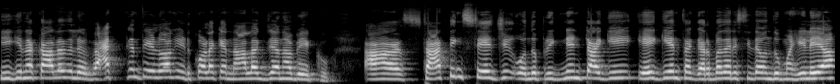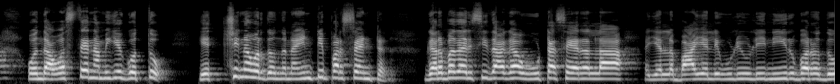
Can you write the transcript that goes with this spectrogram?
ಈಗಿನ ಕಾಲದಲ್ಲಿ ವ್ಯಾಕ್ ಅಂತ ಹೇಳುವಾಗ ಇಟ್ಕೊಳ್ಳೋಕ್ಕೆ ನಾಲ್ಕು ಜನ ಬೇಕು. ಆ ಸ್ಟಾರ್ಟಿಂಗ್ ಸ್ಟೇಜ್ ಒಂದು ಪ್ರೆಗ್ನೆಂಟ್ ಆಗಿ ಹೇಗೆ ಅಂತ ಗರ್ಭಧರಿಸಿದ ಒಂದು ಮಹಿಳೆಯ ಒಂದು ಅವಸ್ಥೆ ನಮಗೆ ಗೊತ್ತು. ಹೆಚ್ಚಿನವ್ರದ್ದು ಒಂದು ನೈಂಟಿ ಪರ್ಸೆಂಟ್ ಗರ್ಭಧರಿಸಿದಾಗ ಊಟ ಸೇರಲ್ಲ, ಎಲ್ಲ ಬಾಯಲ್ಲಿ ಉಳಿ ಉಳಿ ನೀರು ಬರೋದು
